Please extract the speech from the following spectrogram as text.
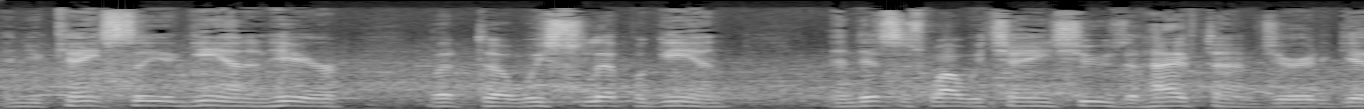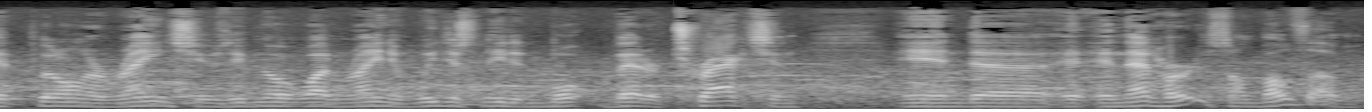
and you can't see again in here, but uh, we slip again. And this is why we changed shoes at halftime, Jerry, to get put on our rain shoes. Even though it wasn't raining, we just needed better traction, and uh, and that hurt us on both of them.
